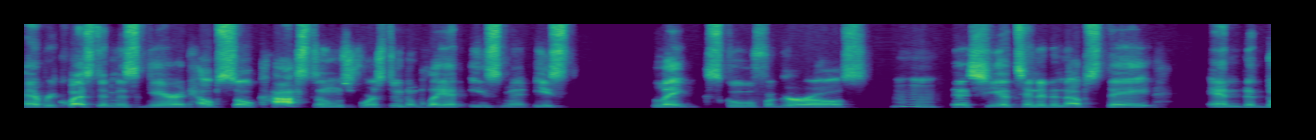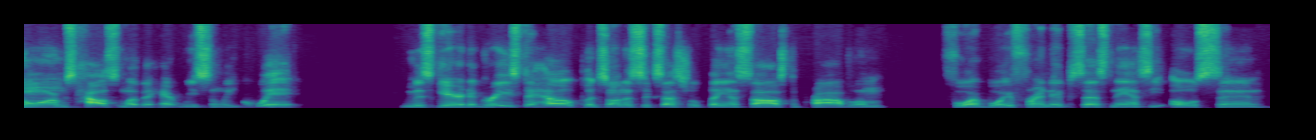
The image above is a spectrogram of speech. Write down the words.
had requested Miss Garrett help sew costumes for a student play at East, East Lake School for Girls mm-hmm. that she attended in upstate, and the dorm's house mother had recently quit. Miss Garrett agrees to help, puts on a successful play, and solves the problem for a boyfriend obsessed Nancy Olson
